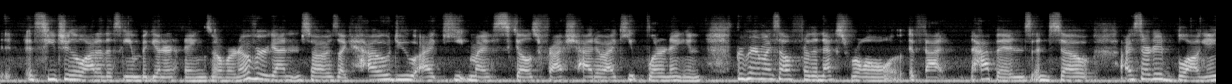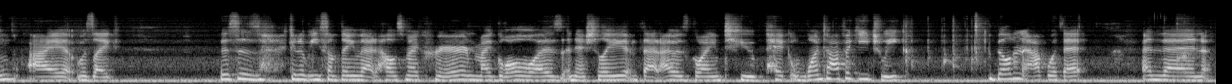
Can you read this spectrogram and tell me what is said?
it's teaching a lot of the same beginner things over and over again. So I was like, how do I keep my skills fresh? How do I keep learning and prepare myself for the next role if that happens? And so I started blogging. I was like, this is going to be something that helps my career. And my goal was initially that I was going to pick one topic each week, build an app with it, and then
